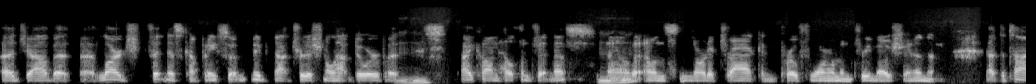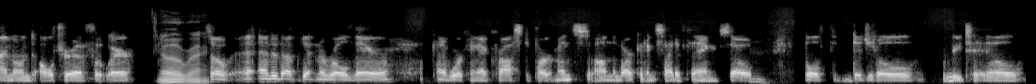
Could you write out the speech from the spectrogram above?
a job at a large fitness company, so maybe not traditional outdoor, but mm-hmm. Icon Health and Fitness uh, mm-hmm. uh, that owns Nordic Track and Proform and Free Motion, and at the time owned Altra Footwear. Oh, right. So I ended up getting a role there, kind of working across departments on the marketing side of things. So mm. both digital, retail,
